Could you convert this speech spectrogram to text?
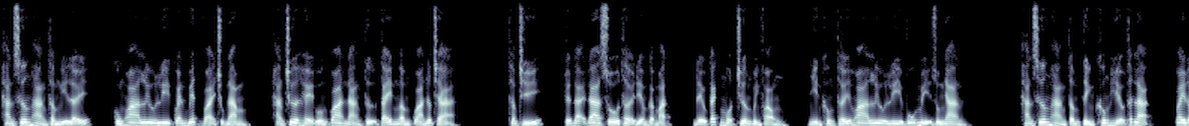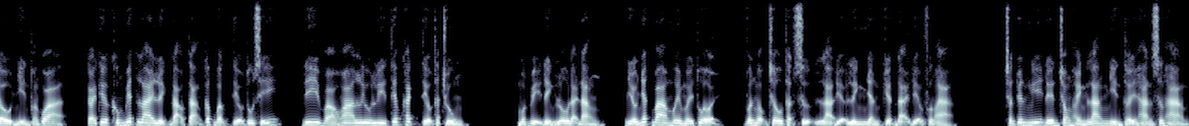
Hàn xương hàng thầm nghĩ lấy, cùng hoa lưu ly quen biết vài chục năm, hắn chưa hề uống qua nàng tự tay ngâm qua nước trà. Thậm chí tuyệt đại đa số thời điểm gặp mặt đều cách một chương bình phong, nhìn không thấy hoa lưu ly vũ mị dung nhan. Hàn xương hàng tâm tình không hiểu thất lạc, quay đầu nhìn thoáng qua, cái kia không biết lai lịch đạo tạng cấp bậc tiểu tu sĩ, đi vào hoa lưu ly tiếp khách tiểu thất trung. Một vị đỉnh lô đại năng, nhiều nhất ba mươi mấy tuổi, vân mộng châu thật sự là địa linh nhân kiệt đại địa phương a. Trần tuyên nghĩ đến trong hành lang nhìn thấy hàn xương hàng,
